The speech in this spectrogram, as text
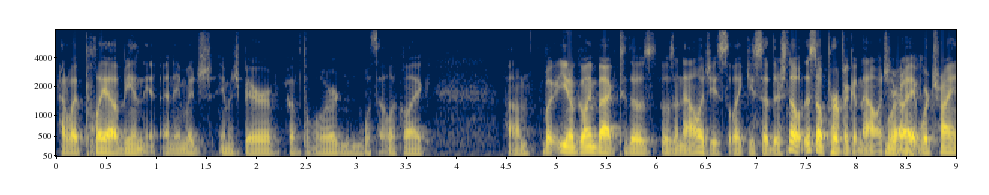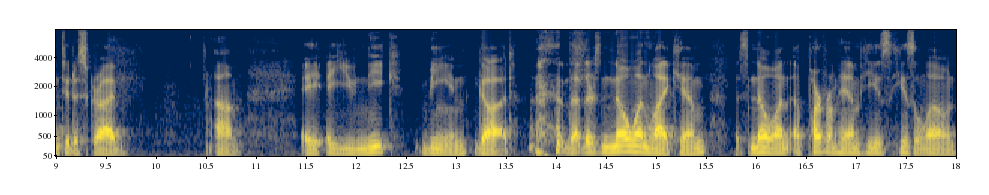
how do i play out being an image image bearer of, of the lord and what's that look like um, but you know going back to those those analogies like you said there's no there's no perfect analogy right, Right. we're trying to describe um, a, a unique being, God. that there's no one like him. There's no one apart from him. He's he's alone.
